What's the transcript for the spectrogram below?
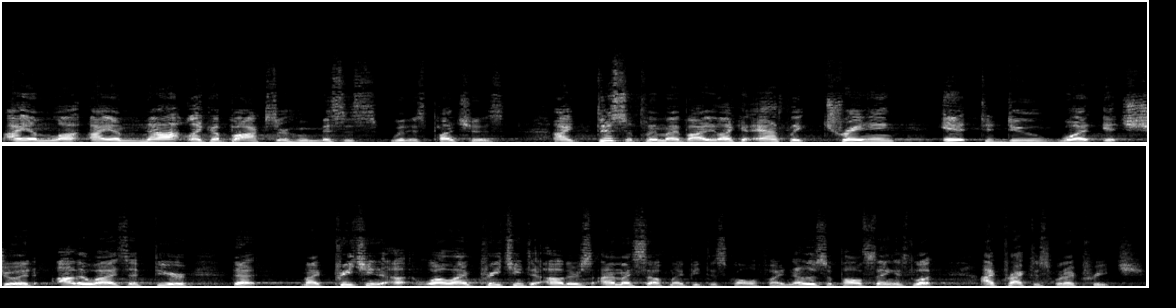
I am, lo- I am not like a boxer who misses with his punches. I discipline my body like an athlete, training it to do what it should. Otherwise, I fear that my preaching, uh, while I'm preaching to others, I myself might be disqualified. Notice what Paul's saying is, look, I practice what I preach.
